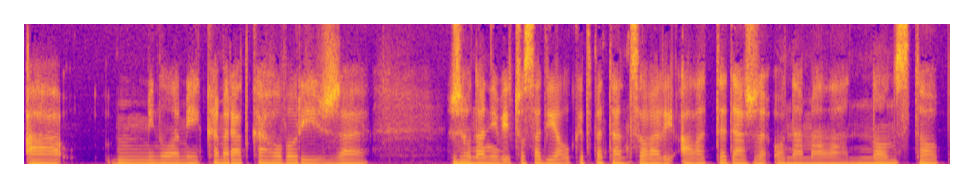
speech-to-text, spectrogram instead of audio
a minule mi kamarátka hovorí, že že ona nevie, čo sa dialo, keď sme tancovali, ale teda, že ona mala non-stop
